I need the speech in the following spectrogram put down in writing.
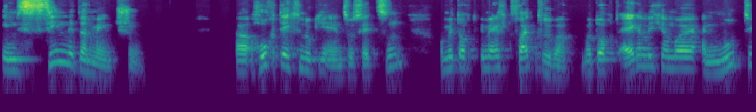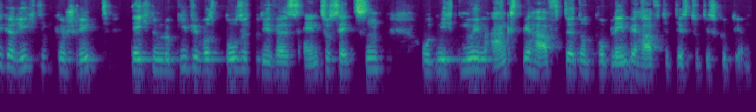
im Sinne der Menschen äh, Hochtechnologie einzusetzen. Und mir dachte, ich bin echt gefreut drüber. Man dachte eigentlich einmal ein mutiger, richtiger Schritt, Technologie für was Positives einzusetzen und nicht nur im angstbehaftet und problembehaftet das zu diskutieren.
